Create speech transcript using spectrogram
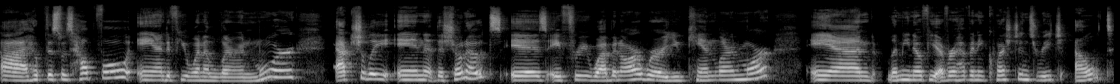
uh, I hope this was helpful. And if you want to learn more, actually, in the show notes is a free webinar where you can learn more. And let me know if you ever have any questions, reach out.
